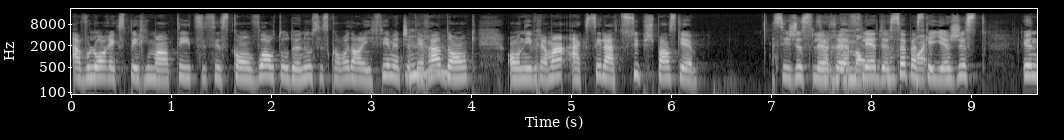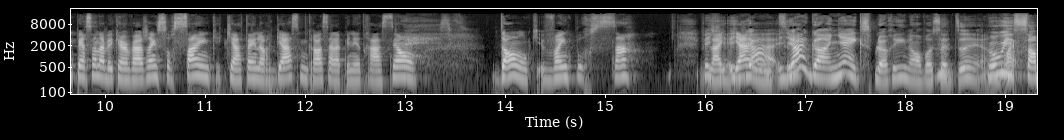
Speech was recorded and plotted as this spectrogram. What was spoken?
à vouloir expérimenter. C'est ce qu'on voit autour de nous, c'est ce qu'on voit dans les films, etc. Mm-hmm. Donc, on est vraiment axé là-dessus. Puis je pense que c'est juste le Ça le reflet démontre, de ça parce Ouais. qu'il y a juste une personne avec un vagin sur cinq qui atteint l'orgasme grâce à la pénétration. Donc, 20 de Fait la qu'il y a-. Il y, a à gagner à explorer, là, on va se le dire. Oui, oui, Ouais. 100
